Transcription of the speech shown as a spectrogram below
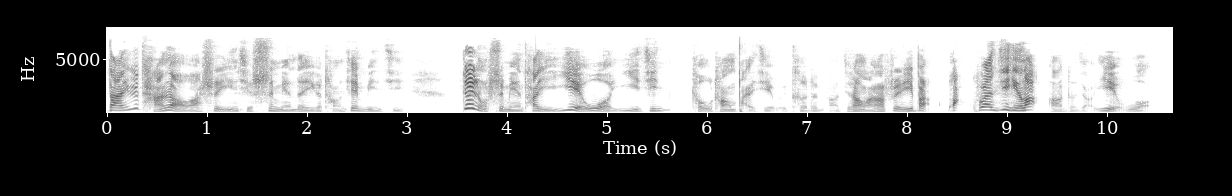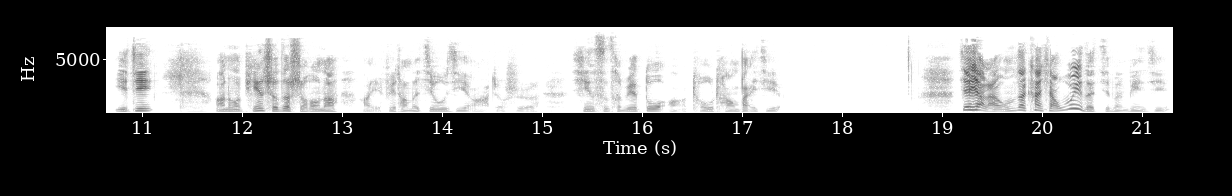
胆郁痰扰啊，是引起失眠的一个常见病机。这种失眠，它以夜卧易惊、愁肠百结为特征啊，经常晚上睡了一半，哗，忽然惊醒了啊，这叫夜卧易惊啊。那么平时的时候呢，啊，也非常的纠结啊，就是心思特别多啊，愁肠百结。接下来我们再看一下胃的基本病机。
